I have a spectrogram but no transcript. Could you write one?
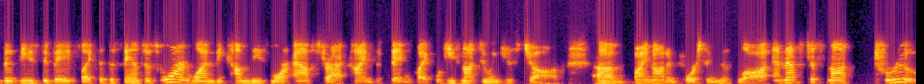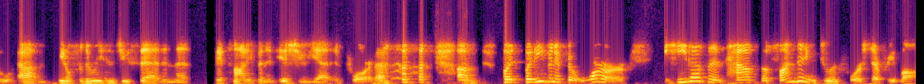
the, these debates like the DeSantis Warren one become these more abstract kinds of things like, well, he's not doing his job um, by not enforcing this law. And that's just not true, um, you know, for the reasons you said, and that it's not even an issue yet in Florida. um, but but even if it were, he doesn't have the funding to enforce every law.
